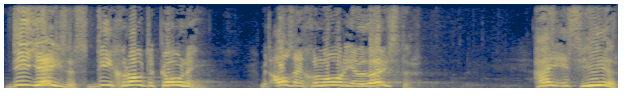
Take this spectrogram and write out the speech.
Die Jezus, die grote koning, met al zijn glorie en luister. Hij is hier.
